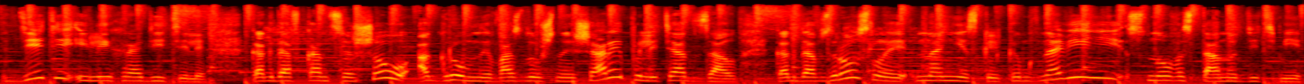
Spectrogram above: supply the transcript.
– дети или их родители, когда в конце шоу огромные воздушные шары полетят в зал, когда взрослые на несколько мгновений снова станут детьми,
